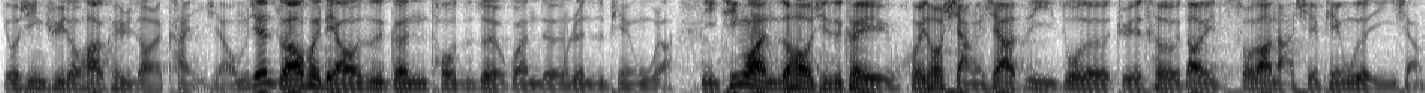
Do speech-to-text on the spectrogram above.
有兴趣的话，可以去找来看一下。我们今天主要会聊的是跟投资最有关的认知偏误啦。你听完之后，其实可以回头想一下自己做的决策到底受到哪些偏误的影响，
